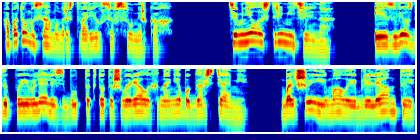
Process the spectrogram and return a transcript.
а потом и сам он растворился в сумерках. Темнело стремительно и звезды появлялись, будто кто-то швырял их на небо горстями. Большие и малые бриллианты,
